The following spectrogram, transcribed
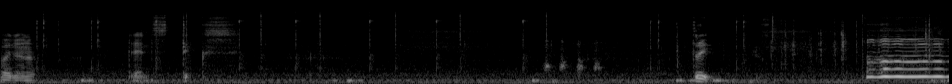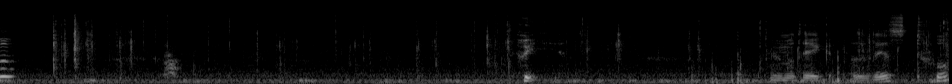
I don't know. Then sticks. Three. Ah. Hui. And we'll take tool.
